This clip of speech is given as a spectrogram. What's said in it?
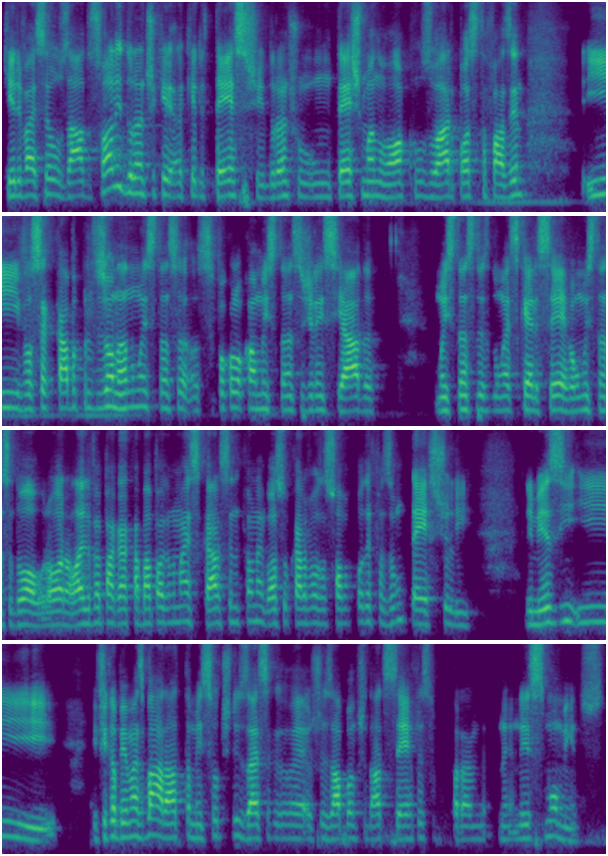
que ele vai ser usado só ali durante aquele teste, durante um teste manual que o usuário possa estar fazendo, e você acaba provisionando uma instância, se for colocar uma instância gerenciada, uma instância de um SQL Server, uma instância do Aurora, lá ele vai pagar, acabar pagando mais caro, sendo que é um negócio que o cara vai usar só para poder fazer um teste ali, ali mesmo, e, e fica bem mais barato também se utilizar, é, utilizar banco de dados servers para né, nesses momentos.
